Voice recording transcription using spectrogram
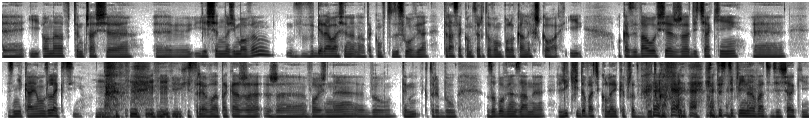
Y, I ona w tym czasie jesienno-zimowym wybierała się na, na taką w cudzysłowie trasę koncertową po lokalnych szkołach. I okazywało się, że dzieciaki znikają z lekcji. I, I historia była taka, że, że woźny był tym, który był zobowiązany likwidować kolejkę przed budką i dyscyplinować dzieciaki,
